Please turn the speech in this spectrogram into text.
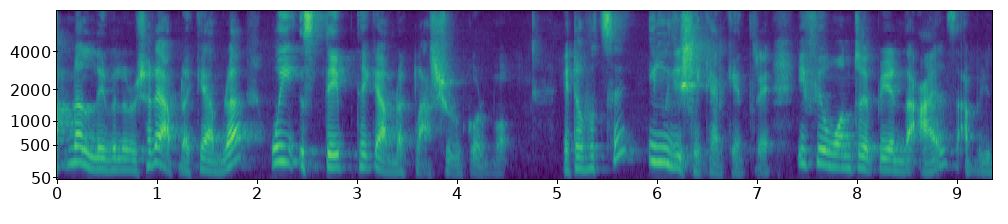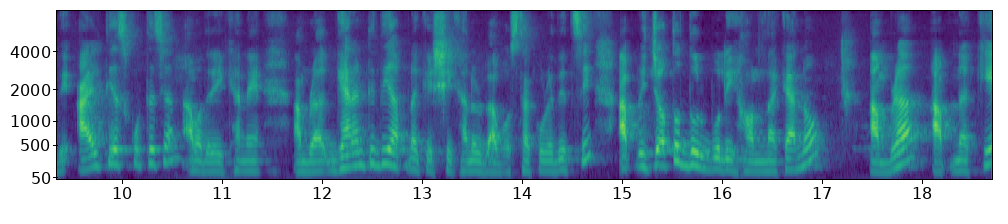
আপনার লেভেল অনুসারে আপনাকে আমরা ওই স্টেপ থেকে আমরা ক্লাস শুরু করব। এটা হচ্ছে ইংরেজি শেখার ক্ষেত্রে। If you want to appear the IELTS আপনি যদি আইএলটিএস করতে চান, আমাদের এইখানে আমরা গ্যারান্টি দিয়ে আপনাকে শেখানোর ব্যবস্থা করে দিচ্ছি। আপনি যত দুর্বলই হন না কেন, আমরা আপনাকে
